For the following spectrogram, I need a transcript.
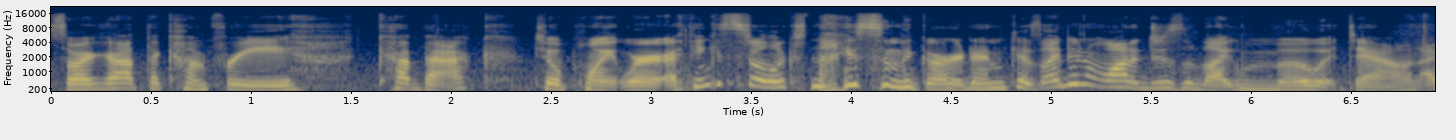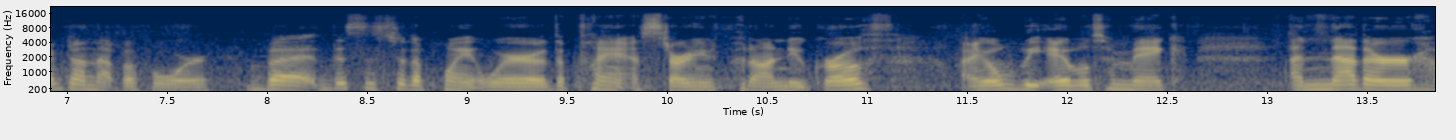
So I got the comfrey cut back to a point where I think it still looks nice in the garden because I didn't want to just like mow it down. I've done that before. But this is to the point where the plant is starting to put on new growth. I will be able to make another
